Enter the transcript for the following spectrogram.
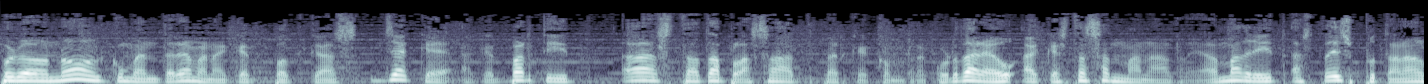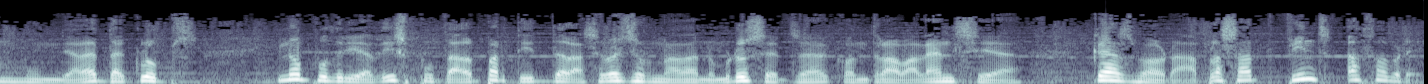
però no el comentarem en aquest podcast, ja que aquest partit ha estat aplaçat, perquè, com recordareu, aquesta setmana el Real Madrid està disputant el Mundialet de Clubs i no podria disputar el partit de la seva jornada número 16 contra el València, que es veurà aplaçat fins a febrer.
